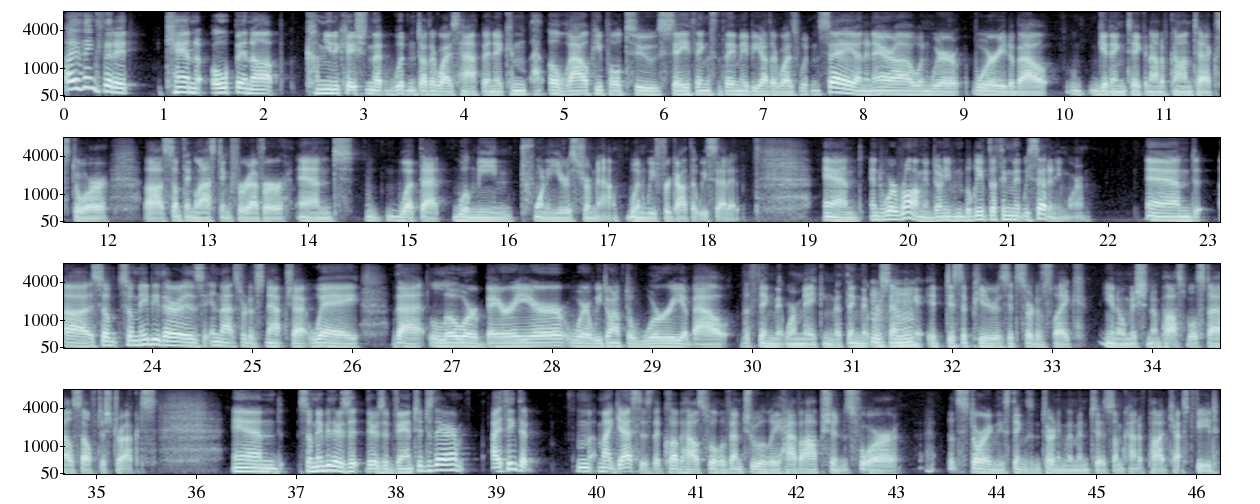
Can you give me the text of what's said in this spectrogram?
I think that it can open up communication that wouldn't otherwise happen. It can allow people to say things that they maybe otherwise wouldn't say in an era when we're worried about getting taken out of context or uh, something lasting forever and what that will mean 20 years from now when we forgot that we said it. And, and we're wrong and don't even believe the thing that we said anymore. And uh, so, so maybe there is in that sort of Snapchat way that lower barrier where we don't have to worry about the thing that we're making, the thing that we're mm-hmm. sending. It, it disappears. It's sort of like you know Mission Impossible style self destructs. And so maybe there's a, there's advantage there. I think that m- my guess is that Clubhouse will eventually have options for storing these things and turning them into some kind of podcast feed.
